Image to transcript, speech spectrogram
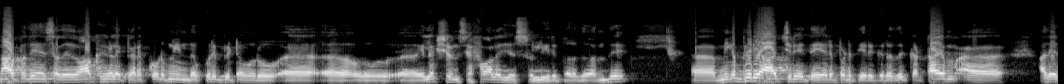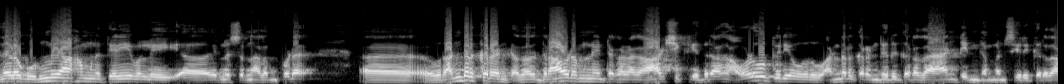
நாற்பத்தைந்து சதவீத வாக்குகளை பெறக்கூடும் இந்த குறிப்பிட்ட ஒரு அஹ், அஹ், ஒரு எலெக்ஷன் செஃபாலஜிஸ்ட் சொல்லி இருப்பது வந்து அஹ், மிகப்பெரிய ஆச்சரியத்தை ஏற்படுத்தி இருக்கிறது. கட்டாயம் அஹ், அது எந்த அளவுக்கு உண்மையாகும்னு தெரியவில்லை அஹ், என்று சொன்னாலும் கூட ஒரு அண்டர் கரண்ட் அதாவது திராவிட முன்னேற்ற கழக ஆட்சிக்கு எதிராக அவ்வளவு பெரிய ஒரு அண்டர் கரண்ட் இருக்கிறதா? ஆன்டி இன்கம்பன்ஸ் இருக்கிறதா?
